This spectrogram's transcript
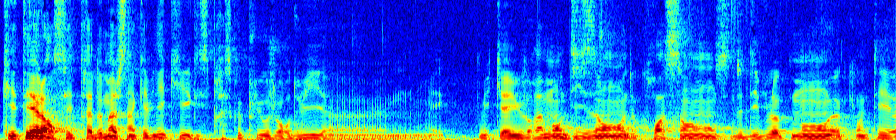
qui était, alors c'est très dommage, c'est un cabinet qui existe presque plus aujourd'hui, mais qui a eu vraiment 10 ans de croissance, de développement, qui ont été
